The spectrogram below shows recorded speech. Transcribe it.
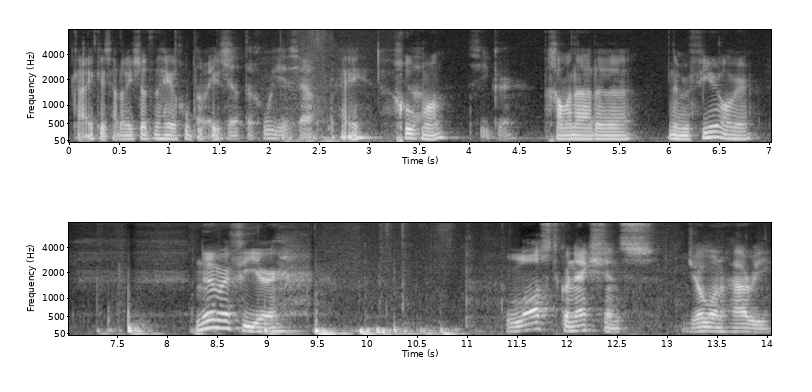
Kijk eens, ja, dan weet je dat het een heel goed Dan boek weet is. je dat het een goede is, ja. Hey, goed Ja. man. Zeker. Dan gaan we naar de nummer 4 alweer. Nummer 4. Lost Connections. Joan Harry.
